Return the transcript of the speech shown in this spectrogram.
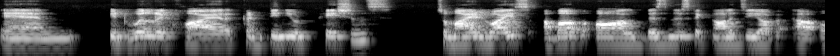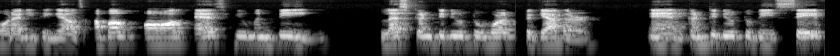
And it will require continued patience. So, my advice above all, business technology uh, or anything else, above all, as human beings, let's continue to work together and continue to be safe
